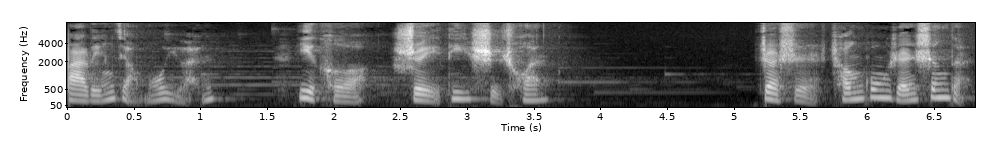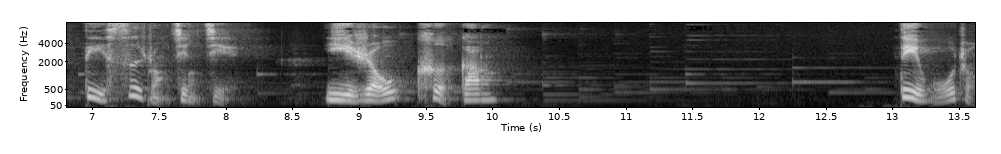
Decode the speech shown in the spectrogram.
把菱角磨圆，亦可水滴石穿。这是成功人生的第四种境界：以柔克刚。第五种，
